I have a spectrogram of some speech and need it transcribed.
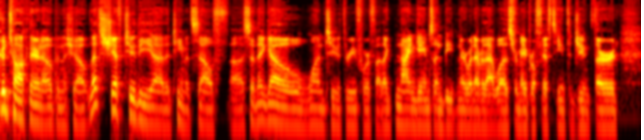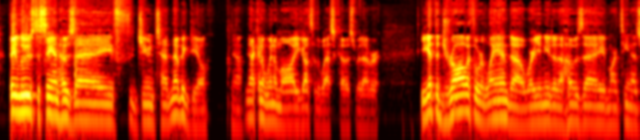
good talk there to open the show. Let's shift to the uh, the team itself. Uh, so they go one, two, three, four, five, like nine games unbeaten or whatever that was from April fifteenth to June third. They lose to San Jose June tenth. No big deal. Yeah, you're not going to win them all. You go to the West Coast, whatever. You get the draw with Orlando, where you needed a Jose Martinez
